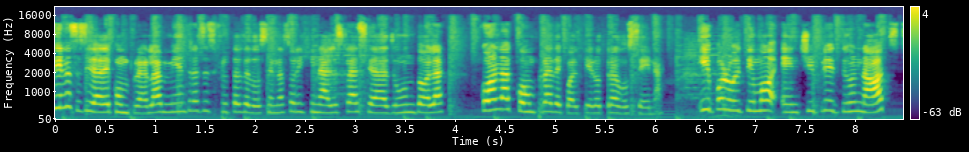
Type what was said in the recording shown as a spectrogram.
sin necesidad de comprarla mientras disfrutas de docenas originales glaseadas de un dólar con la compra de cualquier otra docena. Y por último, en Chipley Do Nuts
